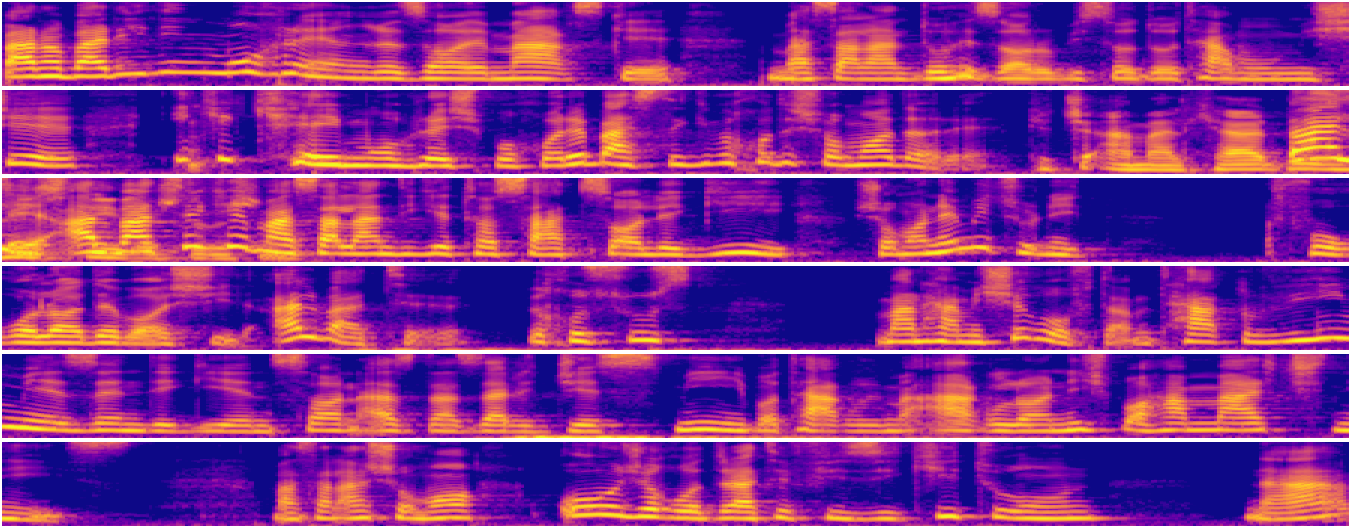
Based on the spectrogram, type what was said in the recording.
بنابراین این مهر انقضای مغز که مثلا 2022 تموم میشه این که کی مهرش بخوره بستگی به خود شما داره. که چه عمل کرده بله البته که مثلا دیگه تا 100 سالگی شما نمی‌تونید فوقالعاده باشید. البته به خصوص من همیشه گفتم تقویم زندگی انسان از نظر جسمی با تقویم عقلانیش با هم مچ نیست. مثلا شما اوج قدرت فیزیکیتون نه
